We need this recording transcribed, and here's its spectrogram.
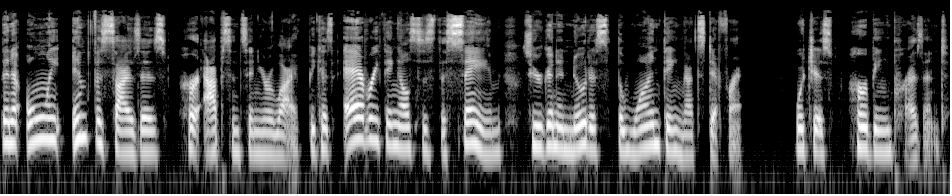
Then it only emphasizes her absence in your life because everything else is the same. So you're going to notice the one thing that's different, which is her being present,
